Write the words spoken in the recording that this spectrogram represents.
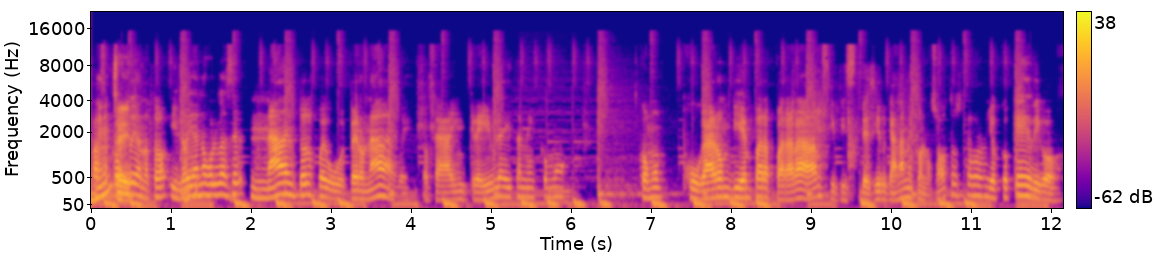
Pasó corto y anotó. Y luego ya no volvió a hacer nada en todo el juego, güey. Pero nada, güey. O sea, increíble ahí también cómo, cómo jugaron bien para parar a Adams y decir, gáname con nosotros, cabrón. Yo creo que, digo,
